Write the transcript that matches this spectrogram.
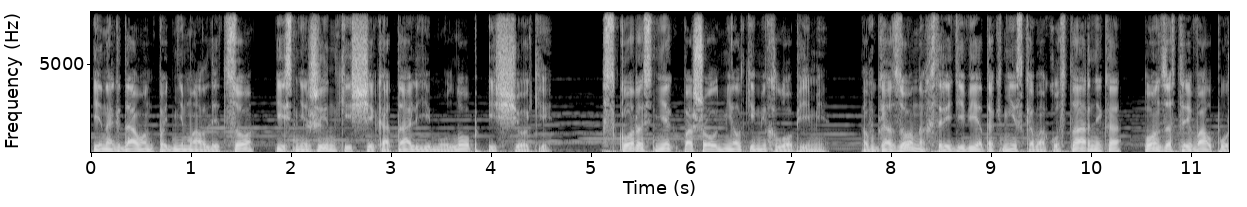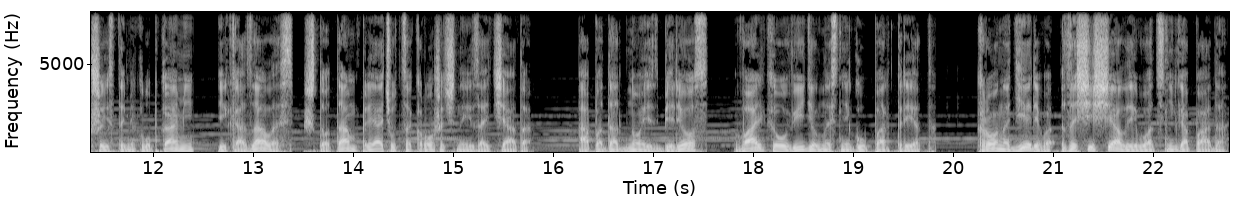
Иногда он поднимал лицо, и снежинки щекотали ему лоб и щеки. Скоро снег пошел мелкими хлопьями. В газонах среди веток низкого кустарника он застревал пушистыми клубками, и казалось, что там прячутся крошечные зайчата. А под одной из берез Валька увидел на снегу портрет. Крона дерева защищала его от снегопада.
